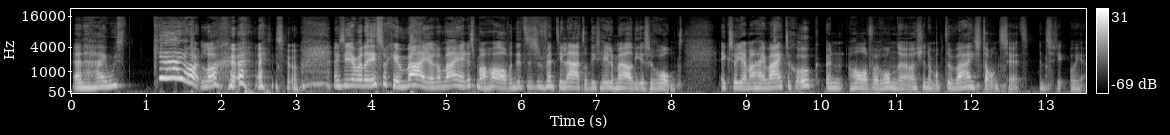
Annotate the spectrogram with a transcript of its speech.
En hij moest keihard lachen. Hij zei, ja, maar er is toch geen waaier? Een waaier is maar half. En dit is een ventilator, die is helemaal, die is rond. Ik zei, ja, maar hij waait toch ook een halve ronde als je hem op de waaistand zet? En toen zei oh ja,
